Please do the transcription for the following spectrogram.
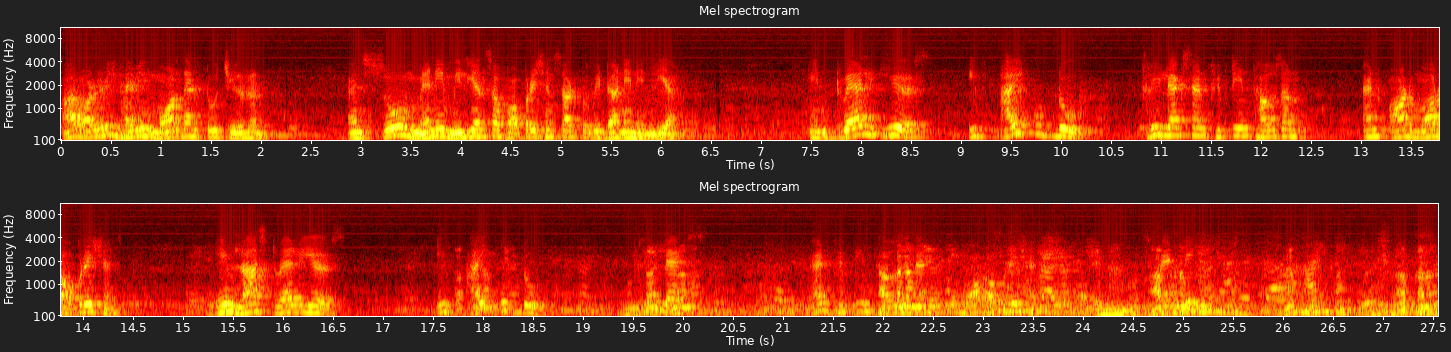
are already having more than two children and so many millions of operations are to be done in India. In 12 years, if I could do 3 lakhs and 15,000 and odd more operations, in last 12 years, if I could do 3 lakhs and 15,000 and more operations, spending आपका नाम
